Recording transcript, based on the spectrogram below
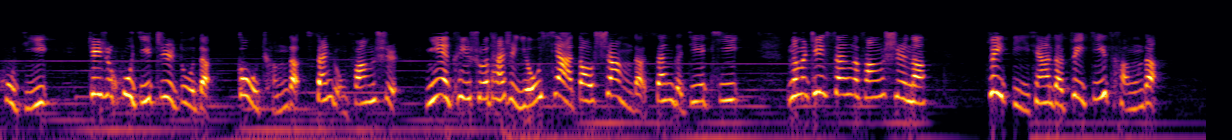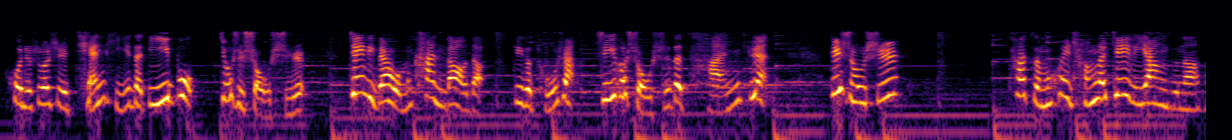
户籍，这是户籍制度的构成的三种方式。你也可以说它是由下到上的三个阶梯。那么这三个方式呢，最底下的最基层的，或者说是前提的第一步就是守时。这里边我们看到的这个图上是一个守时的残卷，这守时它怎么会成了这个样子呢？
